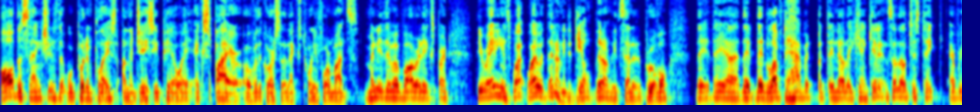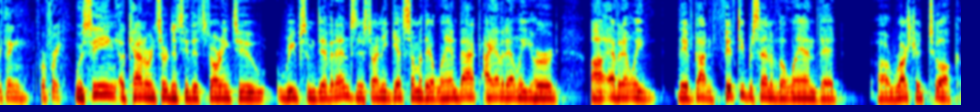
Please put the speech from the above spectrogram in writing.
all the sanctions that were put in place on the JCPOA expire over the course of the next 24 months. Many of them have already expired. The Iranians, why, why would they don't need a deal? They don't need Senate approval. They, they, uh, they, would love to have it, but they know they can't get it, and so they'll just take everything for free. We're seeing a counterinsurgency that's starting to reap some dividends. They're starting to get some of their land back. I evidently heard, uh, evidently, they've gotten 50% of the land that uh, Russia took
